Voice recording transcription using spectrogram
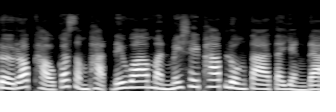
โดยรอบเขาก็สัมผัสได้ว่ามันไม่ใช่ภาพลวงตาแต่อย่างใด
